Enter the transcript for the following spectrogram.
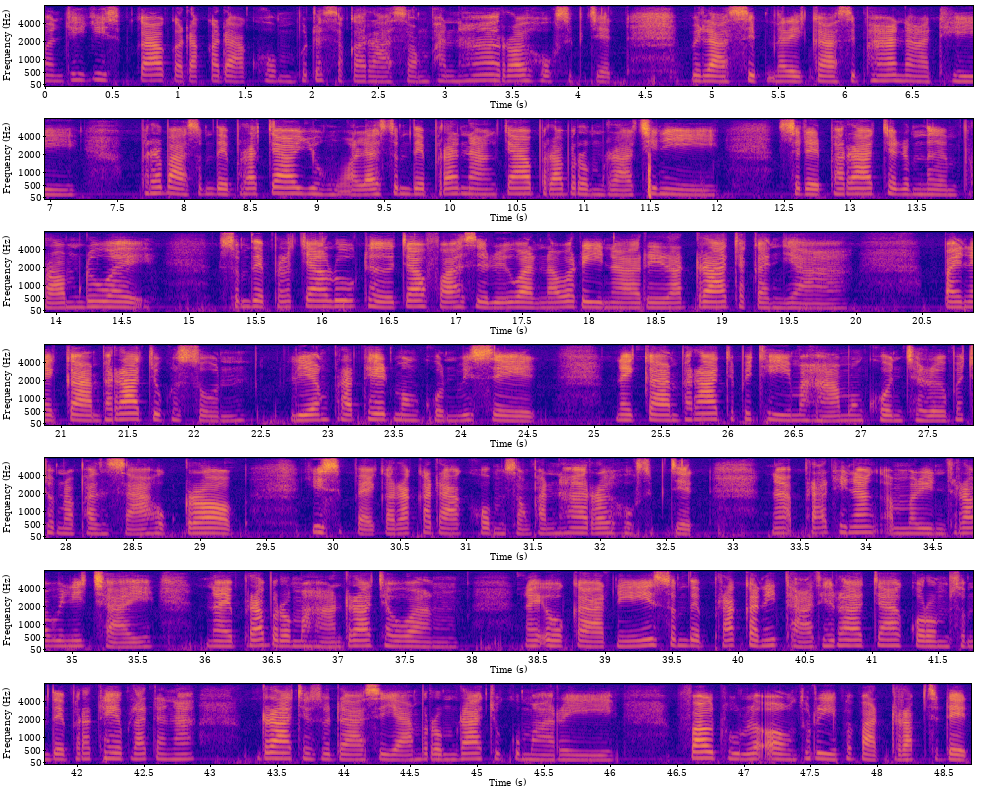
วันที่ 29 กรกฎาคม พุทธศักราช 2567 เวลา 10 นาฬิกา 15 นาที พระบาทสมเด็จพระเจ้าอยู่หัวและสมเด็จพระนางเจ้าพระบรมราชินี เสด็จพระราชดำเนินพร้อมด้วย สมเด็จพระเจ้าลูกเธอเจ้าฟ้าสิริวัณณวรีนารีรัตนราชกัญญา ไปในการพระราชกุศล เลี้ยงพระเทศมงคลวิเศษ ในการพระราชพิธีมหามงคลเฉลิมพระชนมพรรษา 6 รอบ 28 กรกฎาคม 2567 ณ พระที่นั่งอมรินทรวินิจฉัย ในพระบรมหาราชวัง ในโอกาสนี้สมเด็จพระกนิษฐาธิราชเจ้ากรมสมเด็จพระเทพรัตนราชสุดาสยามบรมราชกุมารี เฝ้าทูลละอองธุลีพระบาทรับเสด็จ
